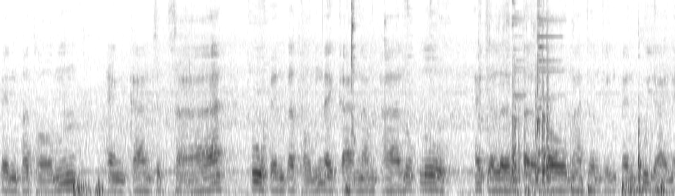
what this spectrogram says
เป็นปฐมแห่งการศึกษา ผู้เป็นปฐมในการนำพาลูกๆ ให้เจริญเติบโตมาจนถึงเป็นผู้ใหญ่ใน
